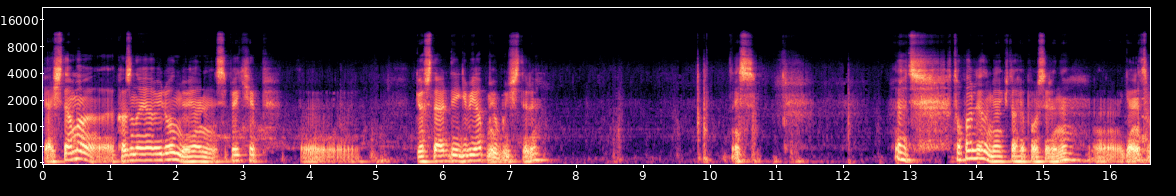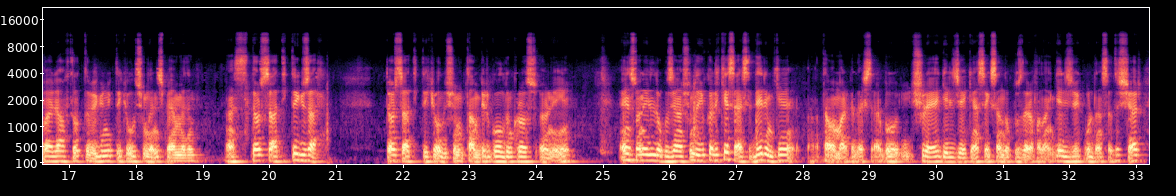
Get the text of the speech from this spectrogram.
Ya işte ama kazın ayağı öyle olmuyor yani. Spek hep e, gösterdiği gibi yapmıyor bu işleri. Neyse. Evet. Toparlayalım ya Kütahya porseleni. Ee, genel itibariyle haftalıkta ve günlükteki oluşumdan hiç beğenmedim. Yani 4 saatlikte güzel. 4 saatlikteki oluşum tam bir Golden Cross örneği. En son 59 yani şunu da yukarı keserse derim ki tamam arkadaşlar bu şuraya gelecek yani 89'lara falan gelecek buradan satış yer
